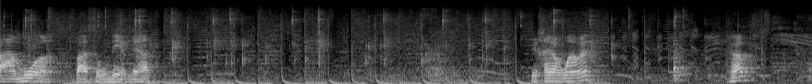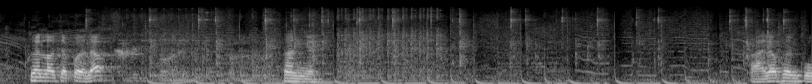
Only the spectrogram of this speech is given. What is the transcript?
ปลามั่วปลาส่งเดชเลยครับ มีใครออกมาไหมครับ เพื่อนเราจะเปิดแล้ว นั่นไง ตายแล้วเพื่อนกู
